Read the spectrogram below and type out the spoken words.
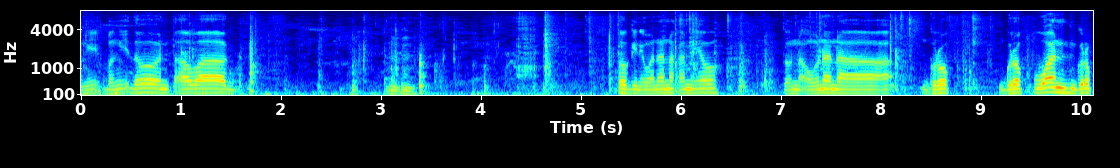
Bangi-bangi doon tawag. Mm. Ito giniwanan na kami oh. Ito nauna na group group 1, group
